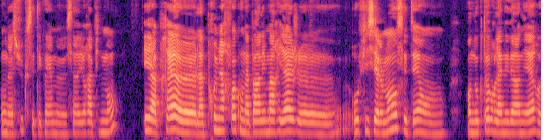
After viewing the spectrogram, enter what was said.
on a su que c'était quand même sérieux rapidement. Et après, la première fois qu'on a parlé mariage officiellement, c'était en, en octobre l'année dernière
